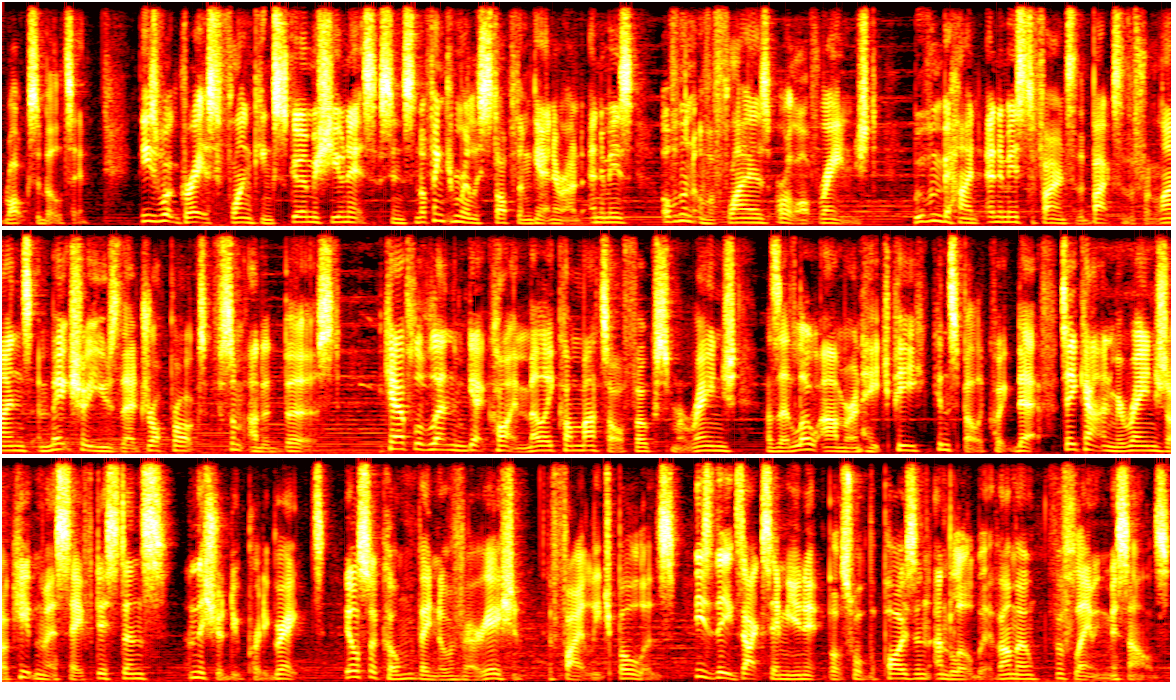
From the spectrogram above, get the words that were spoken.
rocks ability. These work great as flanking skirmish units since nothing can really stop them getting around enemies other than other flyers or a lot ranged. Move them behind enemies to fire into the backs of the front lines and make sure you use their drop rocks for some added burst. Be careful of letting them get caught in melee combat or focus from a range, as their low armor and HP can spell a quick death. Take out enemy ranged or keep them at a safe distance, and they should do pretty great. They also come with another variation, the Fire Leech Bowlers. These are the exact same unit, but swap the poison and a little bit of ammo for flaming missiles.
